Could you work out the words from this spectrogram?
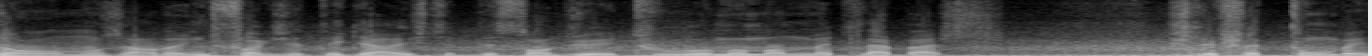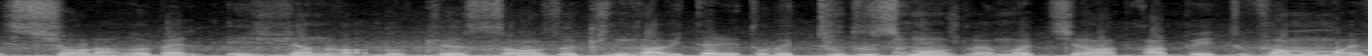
dans mon jardin. Une fois que j'étais garé, j'étais descendu et tout. Au moment de mettre la bâche, je l'ai fait tomber sur la rebelle et je viens de voir. Donc euh, sans aucune gravité, elle est tombée tout doucement. Je l'ai à moitié rattrapée et tout. Enfin bon bref,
